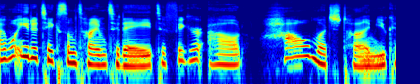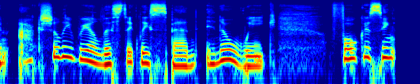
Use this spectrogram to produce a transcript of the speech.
I want you to take some time today to figure out how much time you can actually realistically spend in a week focusing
